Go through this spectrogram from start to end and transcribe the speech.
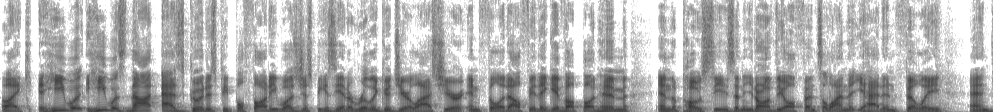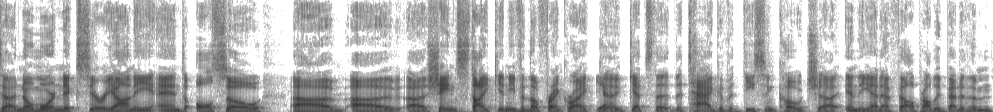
like he was, he was not as good as people thought he was, just because he had a really good year last year in Philadelphia. They gave up on him in the postseason, and you don't have the offensive line that you had in Philly and uh, no more Nick Sirianni, and also uh, uh, uh, Shane Steichen. Even though Frank Reich yeah. Uh, gets the the tag of a decent coach uh, in the NFL, probably better than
